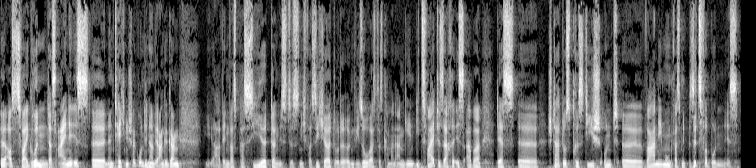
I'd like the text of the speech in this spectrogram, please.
Äh, aus zwei Gründen. Das eine ist äh, ein technischer Grund, den haben wir angegangen ja, wenn was passiert, dann ist es nicht versichert oder irgendwie sowas, das kann man angehen. Die zweite Sache ist aber das äh, Status, Prestige und äh, Wahrnehmung, was mit Besitz verbunden ist.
